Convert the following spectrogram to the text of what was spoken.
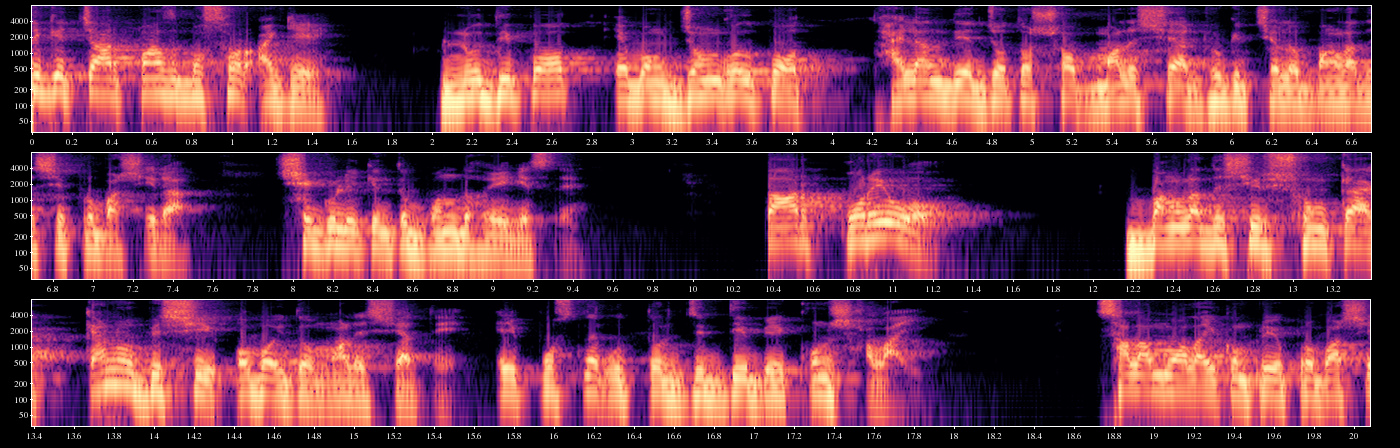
থেকে চার, পাঁচ বছর আগে নদীপথ এবং জঙ্গলপথ থাইল্যান্ড দিয়ে যত সব মালয়েশিয়া ঢুকিছিল বাংলাদেশি প্রবাসীরা, সেগুলি কিন্তু বন্ধ হয়ে গেছে। তারপরেও বাংলাদেশের সংখ্যা কেন বেশি অবৈধ মালয়েশিয়াতে? এই প্রশ্নের উত্তর দিবে কোন শালাই সালাম আলাইকুম প্রিয় প্রবাসী,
